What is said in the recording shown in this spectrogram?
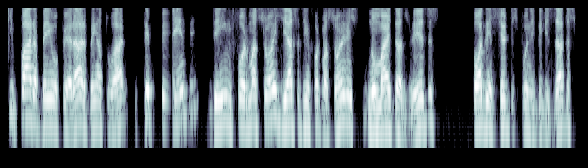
que para bem operar, bem atuar, depende de informações, e essas informações, no mais das vezes, podem ser disponibilizadas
